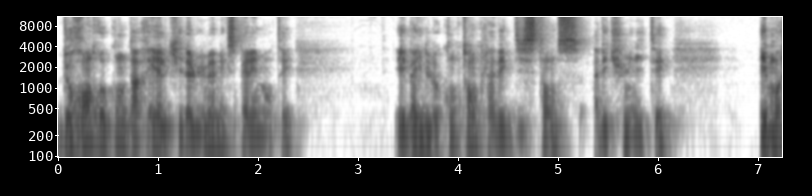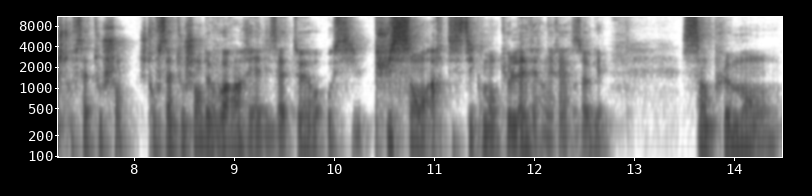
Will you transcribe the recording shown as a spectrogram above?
de rendre compte d'un réel qu'il a lui-même expérimenté, eh ben, il le contemple avec distance, avec humilité. Et moi, je trouve ça touchant. Je trouve ça touchant de voir un réalisateur aussi puissant artistiquement que l'est Werner Herzog, simplement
